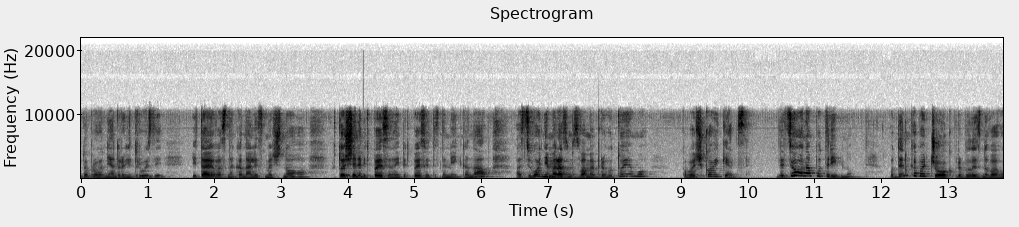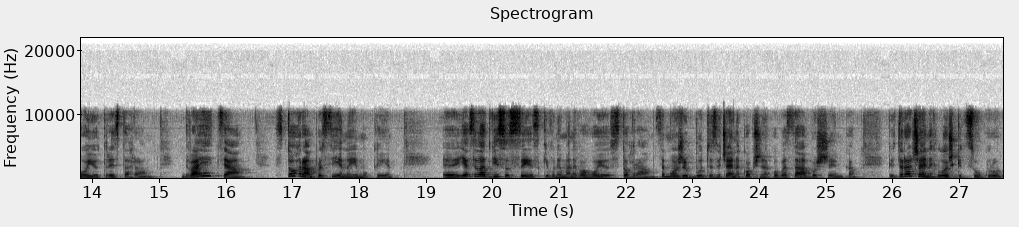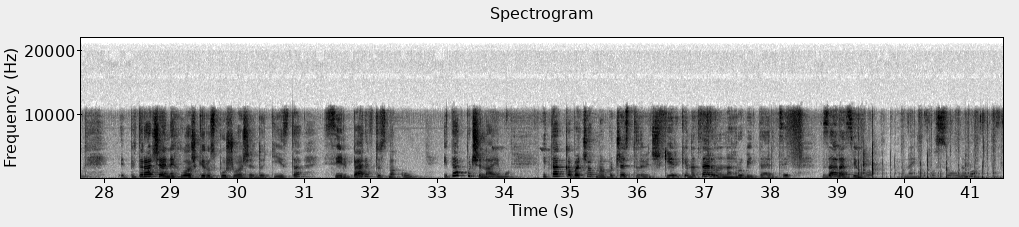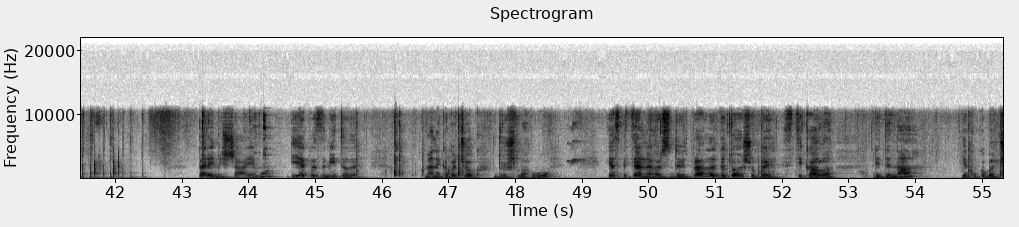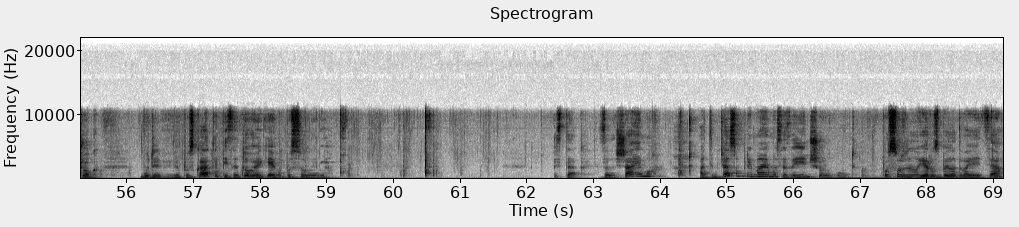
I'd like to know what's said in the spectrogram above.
Доброго дня, дорогі друзі! Вітаю вас на каналі Смачного. Хто ще не підписаний, підписуйтесь на мій канал. А сьогодні ми разом з вами приготуємо кабачкові кекси. Для цього нам потрібно один кабачок приблизно вагою 300 г, 2 яйця, 100 г просіяної муки. Е, Я взяла дві сосиски, вони в мене вагою 100 г. Це може бути звичайна копчена ковбаса або шинка, півтора чайних ложки цукру, півтора чайних ложки розпушувача до тіста, сіль, перець до смаку. І так починаємо. І так кабачок ми почистили від шкірки, натерли на грубій терці. Зараз його гарненько посолимо, перемішаємо. І як ви замітили, в мене кабачок в друшлагу. Я спеціально його сюди відправила для того, щоб стікала рідина, яку кабачок буде випускати після того, як я його посолила. Ось так залишаємо, а тим часом приймаємося за іншу роботу. Посудину я розбила два яйця,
